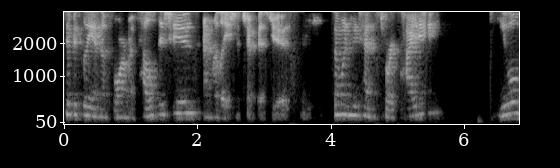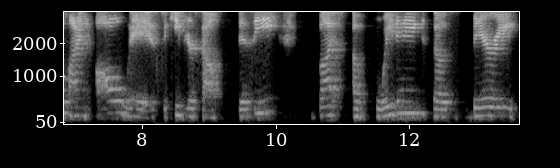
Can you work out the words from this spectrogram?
typically in the form of health issues and relationship issues. Someone who tends towards hiding, you will find all ways to keep yourself busy, but avoiding those very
